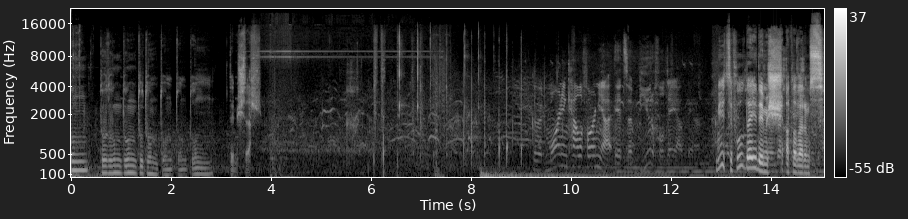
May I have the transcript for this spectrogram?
dun dudun dun dudun dun dun dun demişler. Good morning, California. It's a beautiful day out there. Beautiful day demiş atalarımız.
